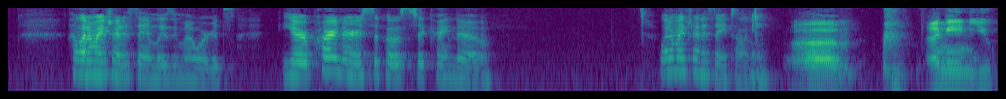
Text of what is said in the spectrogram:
what am I trying to say? I'm losing my words. Your partner is supposed to kind of what am I trying to say, Tony? Um, I mean, you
